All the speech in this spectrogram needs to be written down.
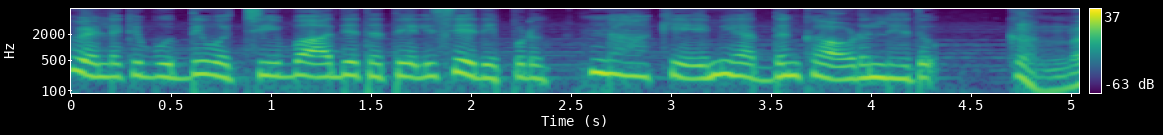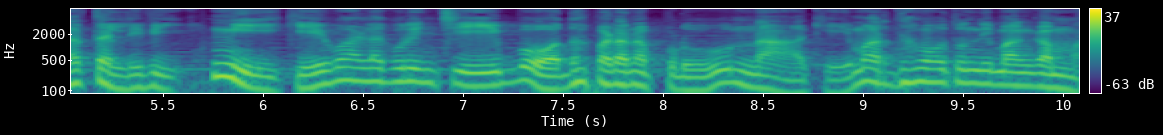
వీళ్ళకి బుద్ధి వచ్చి బాధ్యత తెలిసేదెప్పుడు? నాకేమీ అర్థం కావడం లేదు. కన్న తల్లివి నీకే వాళ్ళ గురించి బోధపడనప్పుడు నాకేం అర్థమవుతుంది మంగమ్మ?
